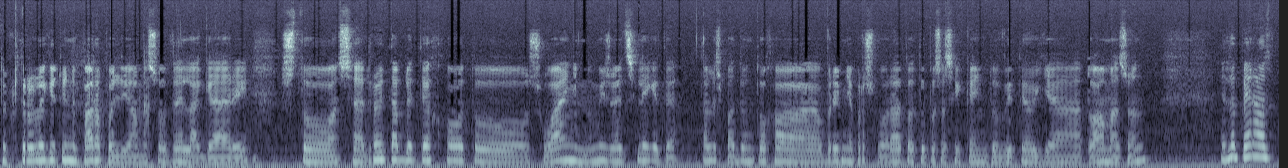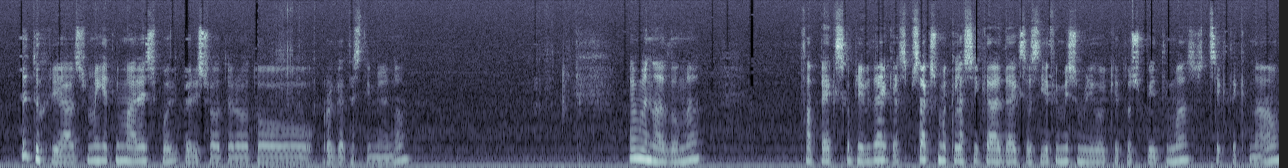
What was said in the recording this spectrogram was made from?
Το πληκτρολόγιο του είναι πάρα πολύ άμεσο, δεν λαγκάρει. Στο σε Android tablet έχω το Swine, νομίζω έτσι λέγεται. Τέλος πάντων το είχα βρει μια προσφορά τότε που σας είχε κάνει το βίντεο για το Amazon. Εδώ πέρα δεν το χρειάζομαι γιατί μου αρέσει πολύ περισσότερο το προεγκατεστημένο. Πάμε να δούμε. Θα παίξει κάποια βιντεάκια. Ας ψάξουμε κλασικά, εντάξει, ας διαφημίσουμε λίγο και το σπίτι μας. Check tech now.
